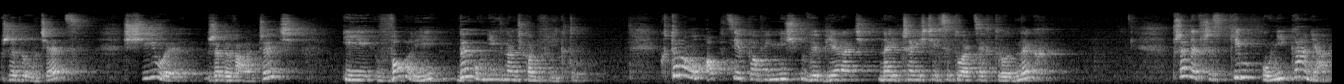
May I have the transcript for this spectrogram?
żeby uciec, siły, żeby walczyć i woli, by uniknąć konfliktu. Którą opcję powinniśmy wybierać najczęściej w sytuacjach trudnych? Przede wszystkim unikania.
